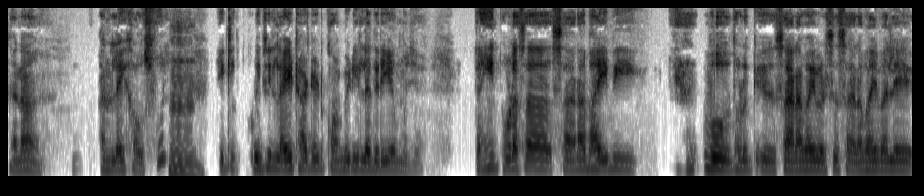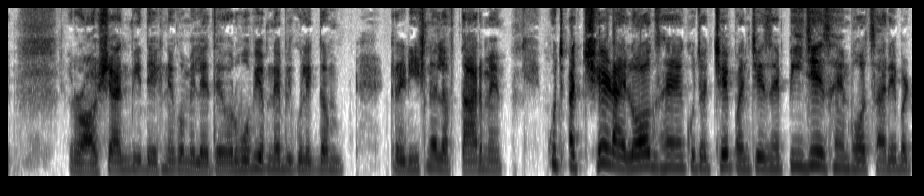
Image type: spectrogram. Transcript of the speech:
है ना? अनलाइक हाउसफुल हम्म। एक थोड़ी सी लाइट हार्टेड कॉमेडी लग रही है मुझे। कहीं थोड़ा सा सारा भाई भी वो थोड़े सारा भाई वर्सेस सारा भाई वाले रोशन भी देखने को मिले थे और वो भी अपने बिल्कुल एकदम ट्रेडिशनल अवतार में। कुछ अच्छे डायलॉग्स हैं कुछ अच्छे पंचेज हैं पीजेज हैं बहुत सारे बट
